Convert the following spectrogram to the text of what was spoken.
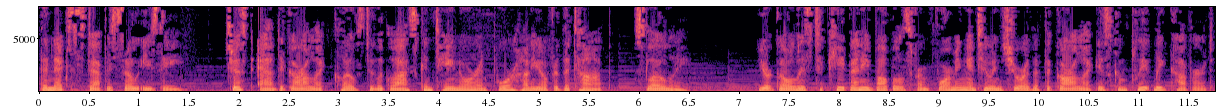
The next step is so easy. Just add the garlic cloves to the glass container and pour honey over the top, slowly. Your goal is to keep any bubbles from forming and to ensure that the garlic is completely covered.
